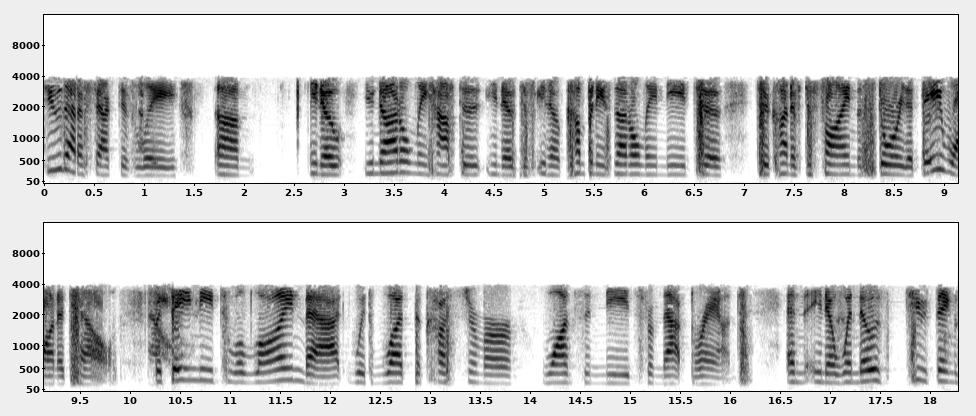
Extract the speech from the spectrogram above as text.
do that effectively um, you know you not only have to you know to, you know companies not only need to to kind of define the story that they want to tell but they need to align that with what the customer wants and needs from that brand. And you know when those two things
